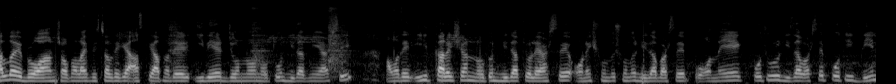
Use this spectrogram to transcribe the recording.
হ্যালো এভরিওয়ান স্বপ্ন লাইফস্টাইল থেকে আজকে আপনাদের ঈদের জন্য নতুন হিজাব নিয়ে আসছি। আমাদের ঈদ কালেকশন, নতুন হিজাব চলে আসছে, অনেক সুন্দর সুন্দর হিজাব আসছে, অনেক প্রচুর হিজাব আসছে প্রতিদিন।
